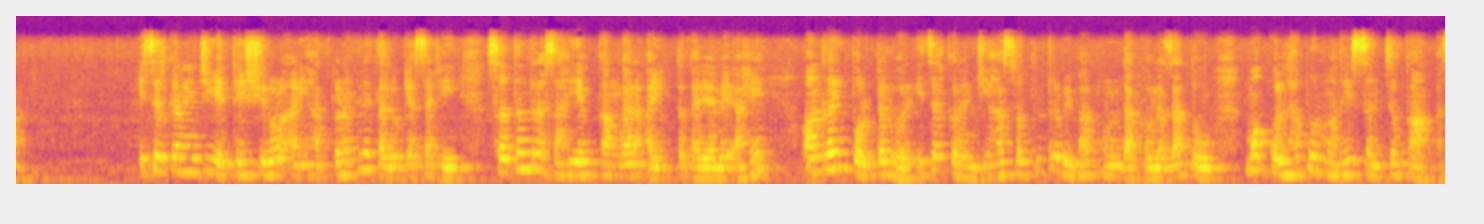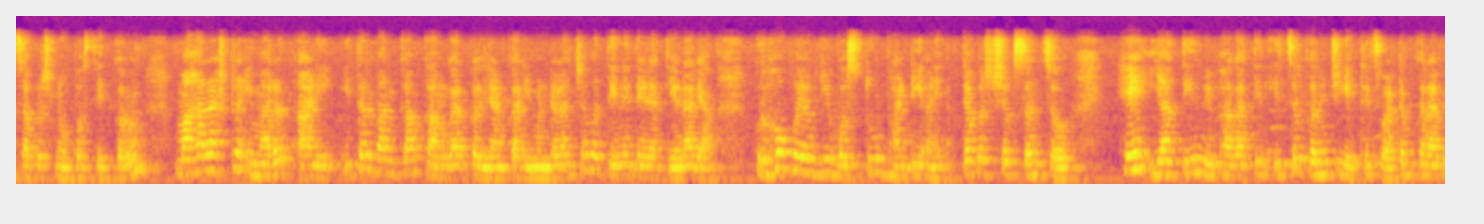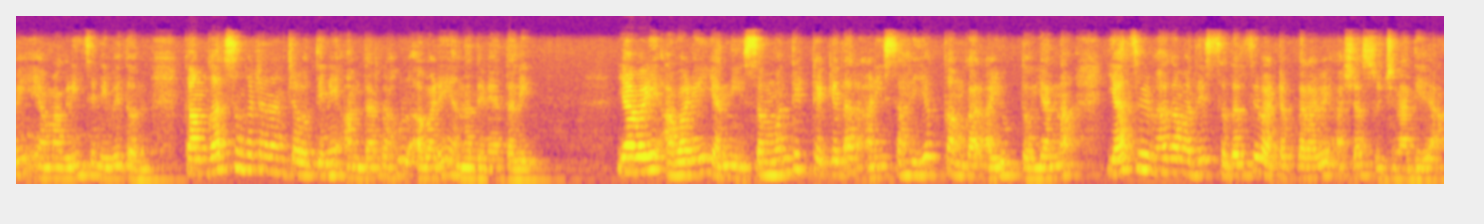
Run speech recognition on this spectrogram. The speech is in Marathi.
इचलकरंजी येथे शिरोळ आणि हातकणंगले तालुक्यासाठी स्वतंत्र सहाय्यक कामगार आयुक्त कार्यालय आहे. ऑनलाईन पोर्टलवर इचलकरंजी हा स्वतंत्र विभाग म्हणून दाखवला जातो. मग कोल्हापूरमध्ये संच का असा प्रश्न उपस्थित करून महाराष्ट्र इमारत आणि इतर बांधकाम कामगार कल्याणकारी मंडळाच्या वतीने देण्यात येणाऱ्या गृहोपयोगी वस्तू भांडी आणि अत्यावश्यक संच हे या तीन विभागातील इचलकरंजी येथेच वाटप करावे या मागणीचे निवेदन कामगार संघटनांच्या वतीने आमदार राहुल आवाडे यांना देण्यात आले. यावेळी आवाडे यांनी संबंधित ठेकेदार आणि सहाय्यक कामगार आयुक्त यांना याच विभागामध्ये सदरचे वाटप करावे अशा सूचना दिल्या.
